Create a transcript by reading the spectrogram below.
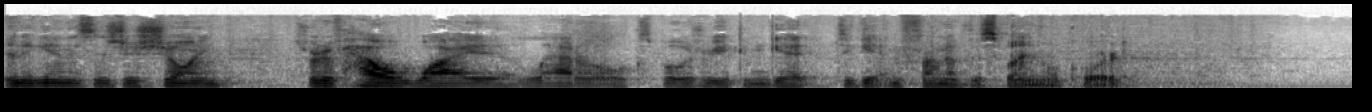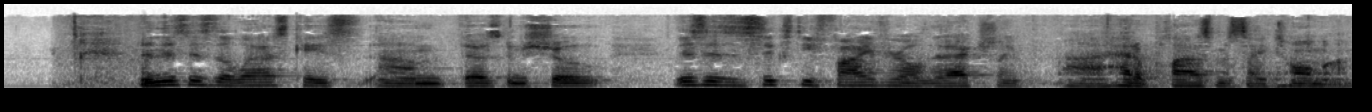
And again, this is just showing sort of how wide a lateral exposure you can get to get in front of the spinal cord. And this is the last case um, that I was going to show. This is a 65 year old that actually uh, had a plasmacytoma.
